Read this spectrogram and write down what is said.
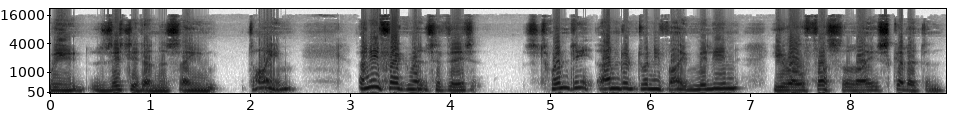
we existed at the same time. Only fragments of this 20, 125 million year old fossilized skeleton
